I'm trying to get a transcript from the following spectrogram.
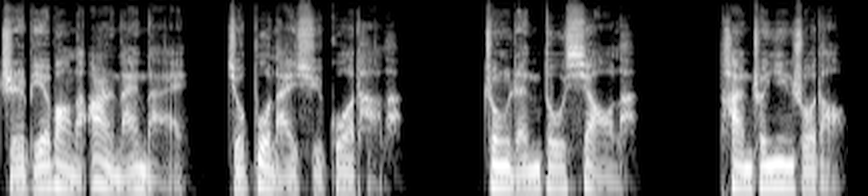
只别忘了二奶奶，就不来续锅她了。”众人都笑了。探春因说道：“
